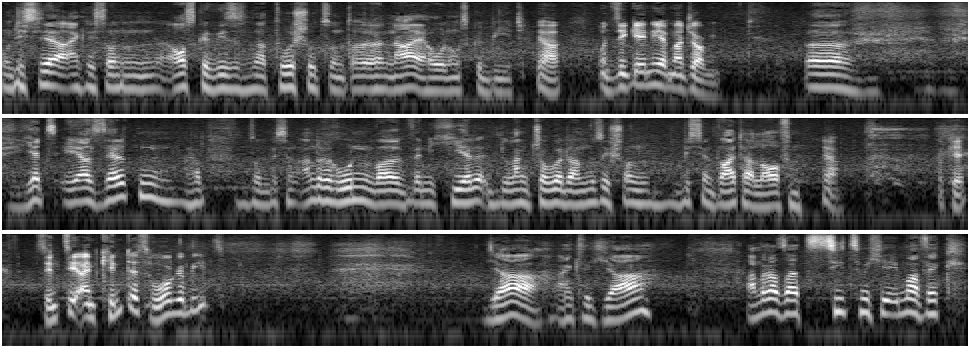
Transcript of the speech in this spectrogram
Und ist ja eigentlich so ein ausgewiesenes Naturschutz- und äh, Naherholungsgebiet. Ja. Und Sie gehen hier immer joggen. Äh, jetzt eher selten. Ich habe so ein bisschen andere Runden, weil wenn ich hier lang jogge, dann muss ich schon ein bisschen weiterlaufen. Okay. Sind Sie ein Kind des Ruhrgebiets? Ja, eigentlich ja. Andererseits zieht es mich hier immer weg.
